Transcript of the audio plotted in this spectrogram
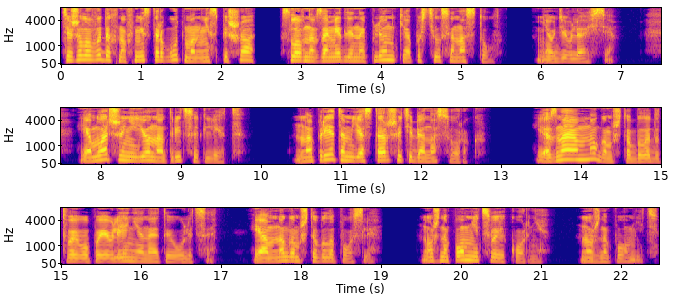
Тяжело выдохнув, мистер Гутман не спеша, словно в замедленной пленке, опустился на стул. Не удивляйся. Я младше нее на 30 лет. Но при этом я старше тебя на 40. Я знаю о многом, что было до твоего появления на этой улице, и о многом, что было после. Нужно помнить свои корни. Нужно помнить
